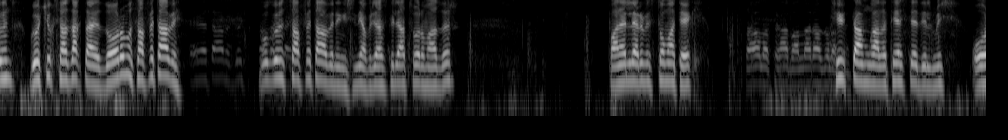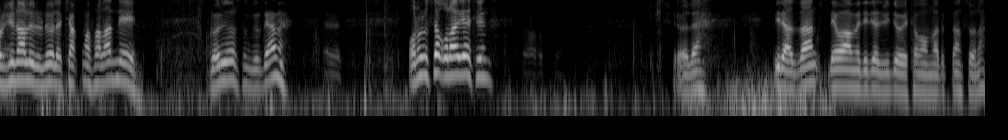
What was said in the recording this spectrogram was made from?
Bugün Göçük Sazak'tayız. Doğru mu Saffet abi? Evet abi. Göçük Bugün Saffet abinin işini yapacağız. Platform hazır. Panellerimiz Tomatek. Sağ olasın abi Allah razı olsun. Çift damgalı test edilmiş. Orijinal ürün öyle çakma falan değil. Görüyorsundur değil mi? Evet. Onur Usta kolay gelsin. Sağ olasın. Şöyle birazdan devam edeceğiz videoyu tamamladıktan sonra.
